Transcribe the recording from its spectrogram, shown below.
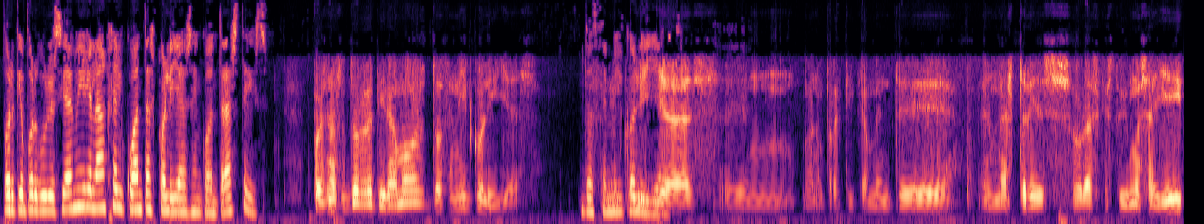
porque por curiosidad, Miguel Ángel, ¿cuántas colillas encontrasteis? Pues nosotros retiramos 12.000 colillas. 12.000 colillas. En, bueno, prácticamente en unas tres horas que estuvimos allí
